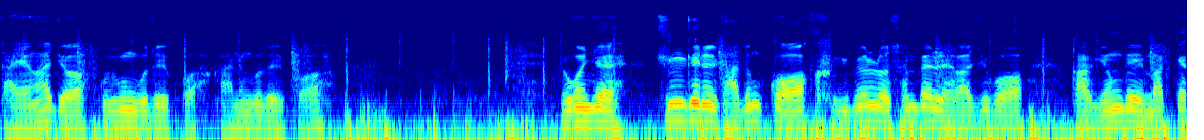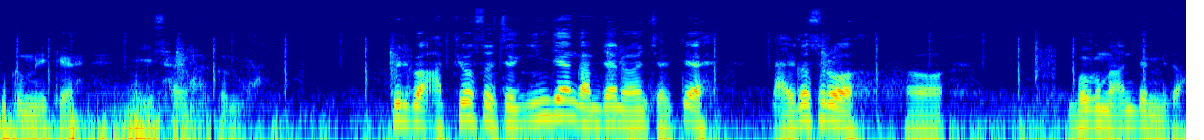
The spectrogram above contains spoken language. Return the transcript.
다양하죠. 굵은 것도 있고 가는 것도 있고. 요건 이제 줄기를 다듬고 크기별로 선별을 해가지고 각 용도에 맞게끔 이렇게 이, 사용할 겁니다. 그리고 아피오스 즉 인디안 감자는 절대 날 것으로 어, 먹으면 안 됩니다.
